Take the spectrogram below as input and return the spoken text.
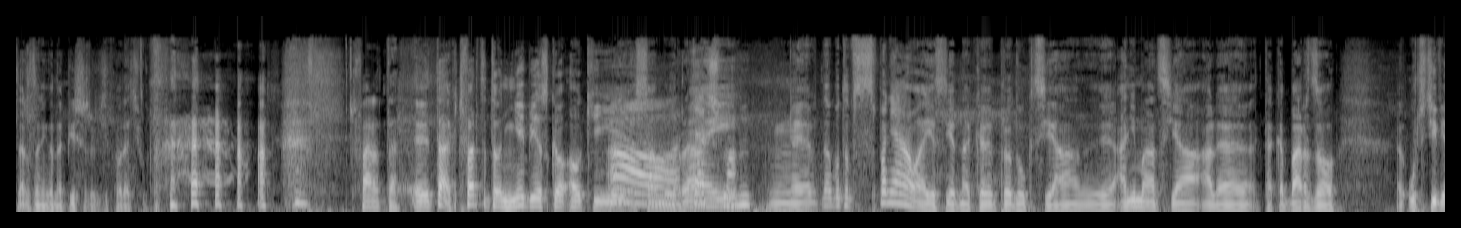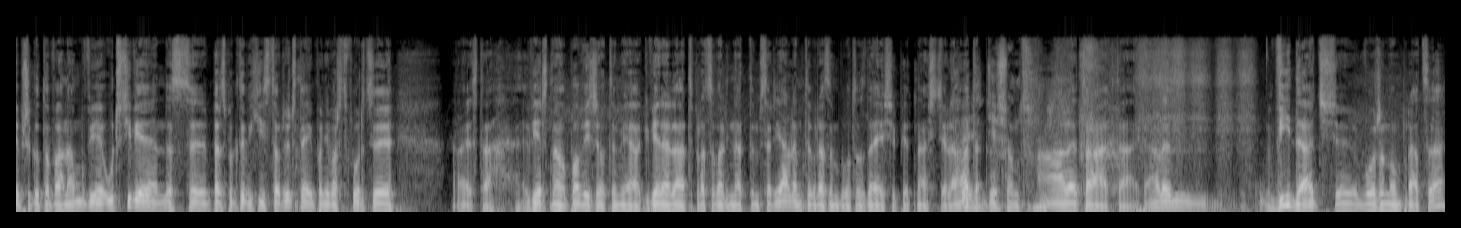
Zaraz do niego napiszę, żeby ci polecił. Czwarte. Y, Tak, czwarte to Niebieskooki O, Samuraj. też mam. Y, No bo to wspaniała jest jednak produkcja, y, animacja, ale taka bardzo uczciwie przygotowana. Mówię uczciwie z perspektywy historycznej, ponieważ twórcy to jest ta wieczna opowieść o tym, jak wiele lat pracowali nad tym serialem. Tym razem było to, zdaje się, 15 lat. 60. Ale tak, tak. Ale widać włożoną pracę,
